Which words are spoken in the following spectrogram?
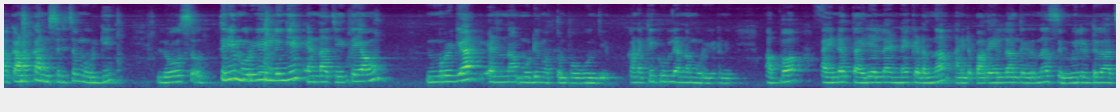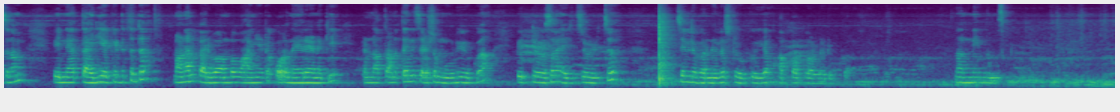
ആ കണക്കനുസരിച്ച് മുറുകി ലോസ് ഒത്തിരി മുറുകിയില്ലെങ്കിൽ എണ്ണ ചീത്തയാവും. മുറുകിയാൽ എണ്ണ മുടി മൊത്തം പോവുകയും ചെയ്യും. കണക്കിൽ കൂടുതൽ എണ്ണ മുറുകിയിട്ടുണ്ട് അപ്പോൾ അതിന്റെ തരിയെല്ലാം എണ്ണയിൽ കിടന്ന് അതിന്റെ പതയെല്ലാം തീർന്ന് സിമ്മിലിട്ട് കാച്ചണം. പിന്നെ തരിയൊക്കെ എടുത്തിട്ട് മണൽ പരുവാകുമ്പോൾ വാങ്ങിയിട്ട് കുറേ നേരം ഇണക്കി എണ്ണ തണുത്തതിന് ശേഷം മൂടി വെക്കുക. പിറ്റേ ദിവസം അരിച്ചൊഴിച്ച് ചില്ല് പറഞ്ഞിൽ സ്റ്റോക്ക് ചെയ്യുക. അപ്പം വെള്ളം എടുക്കുക നന്ദി നമസ്കാരം.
